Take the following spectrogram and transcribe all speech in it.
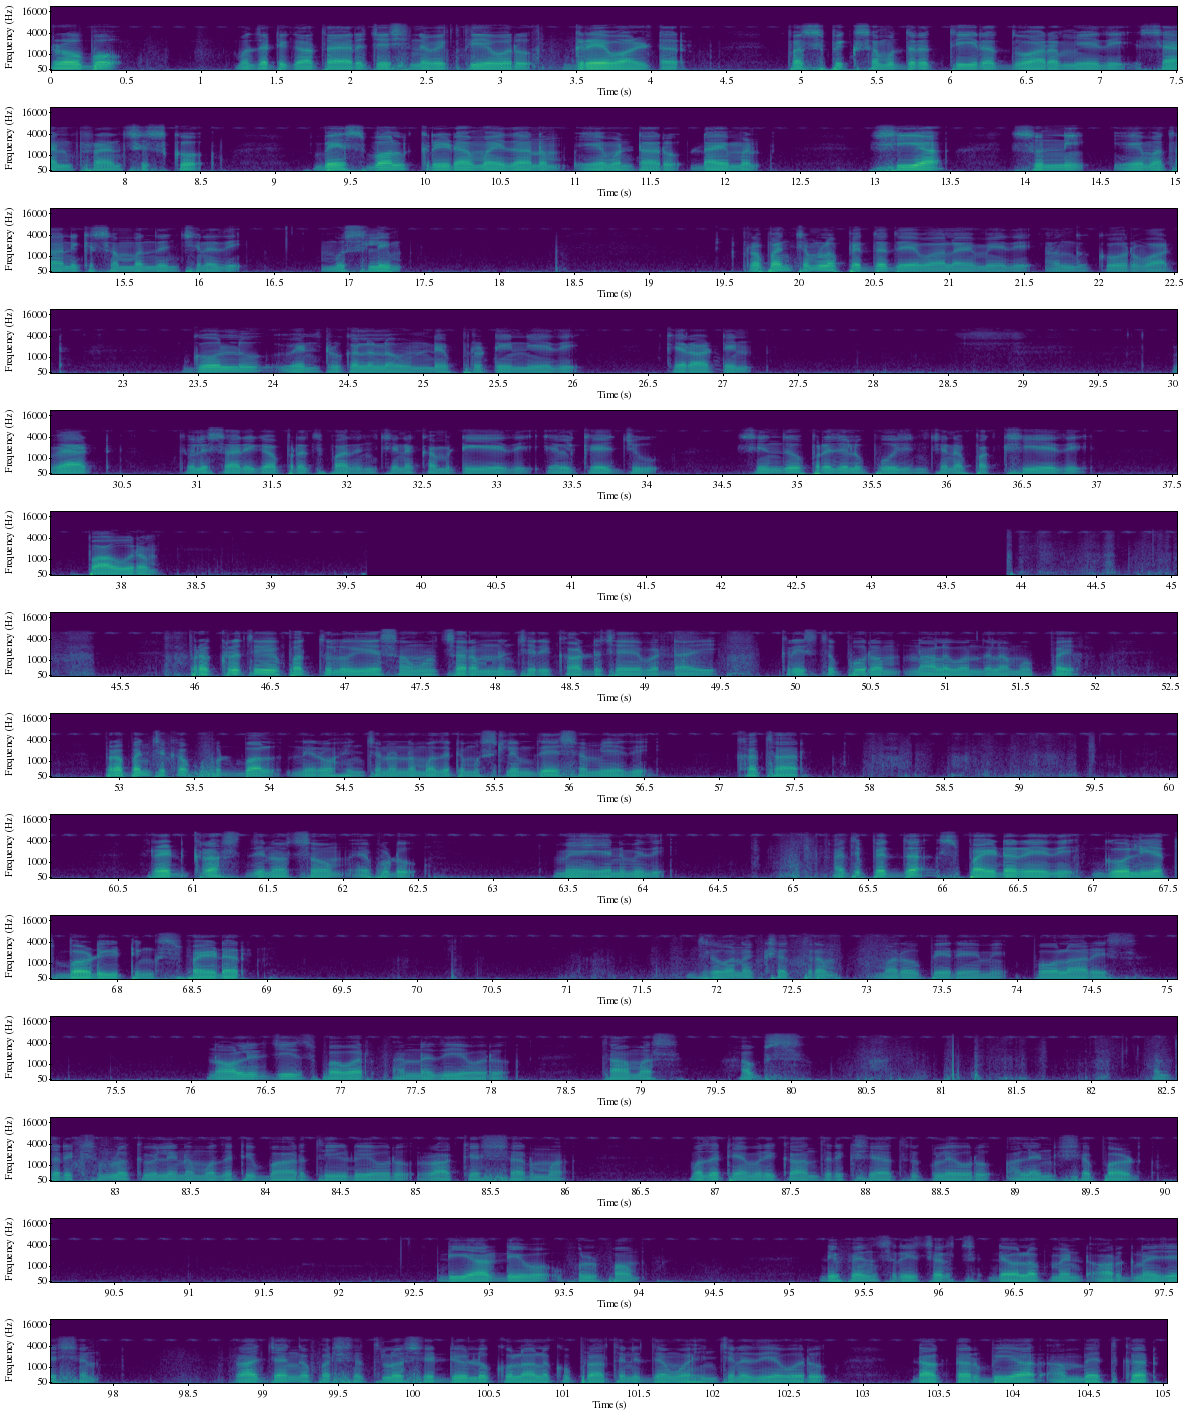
Robo మొదటిగా తయారు చేసిన వ్యక్తి ఎవరు? Grey Walter. పసిఫిక్ సముద్ర తీర ద్వారం ఏది? San Francisco. బేస్బాల్ క్రీడా మైదానం ఏమంటారు? డైమండ్. షియా సున్నీ ఏ మతానికి సంబంధించినది? ముస్లిం. ప్రపంచంలో పెద్ద దేవాలయం ఏది? Angkor Wat. గోళ్ళు వెంట్రుకలలో ఉండే ప్రోటీన్ ఏది? కెరాటిన్. వ్యాట్ తొలిసారిగా ప్రతిపాదించిన కమిటీ ఏది? LK zoo. సింధు ప్రజలు పూజించిన పక్షి ఏది? పావురం. ప్రకృతి విపత్తులు ఏ సంవత్సరం నుంచి రికార్డు చేయబడ్డాయి? క్రీస్తు పూర్వం నాలుగు వందల ముప్పై. ప్రపంచ కప్ ఫుట్బాల్ నిర్వహించనున్న మొదటి ముస్లిం దేశం ఏది? ఖతార్. రెడ్ క్రాస్ దినోత్సవం ఎప్పుడు? మే ఎనిమిది. అతిపెద్ద స్పైడర్ ఏది? Goliath bird eating spider. ధ్రువ నక్షత్రం మరో పేరేమి? పోలారిస్. నాలెడ్జ్ ఈజ్ పవర్ అన్నది ఎవరు? Thomas Hobbes. అంతరిక్షంలోకి వెళ్ళిన మొదటి భారతీయుడు ఎవరు? రాకేష్ శర్మ. మొదటి అమెరికా అంతరిక్ష యాత్రికులు ఎవరు? Alan Shepard. DRDO full form defence research development organisation రాజ్యాంగ పరిషత్తులో షెడ్యూల్డ్ కులాలకు ప్రాతినిధ్యం వహించినది ఎవరు? Doctor B R Ambedkar.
